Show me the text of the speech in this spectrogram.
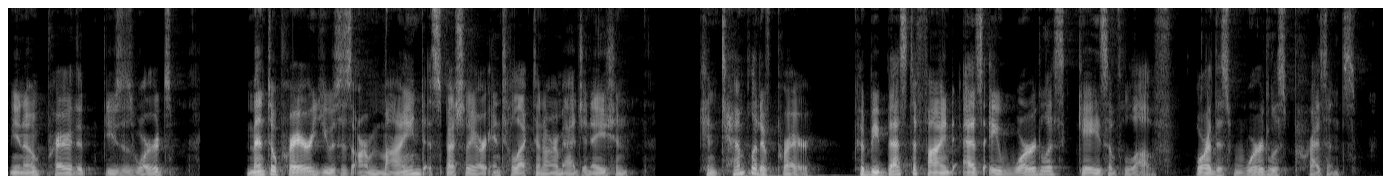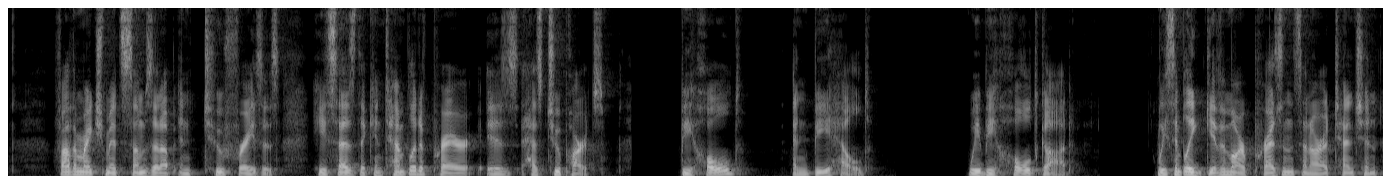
you know, prayer that uses words. Mental prayer uses our mind, especially our intellect and our imagination. Contemplative prayer could be best defined as a wordless gaze of love, or this wordless presence. Father Mike Schmitz sums it up in two phrases. He says the contemplative prayer is has two parts: behold and be held. We behold God. We simply give him our presence and our attention,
